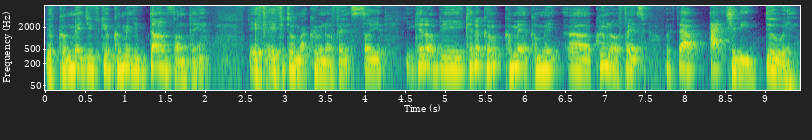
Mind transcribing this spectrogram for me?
You've committed. You've, you've committed. You've done something. If, if you're talking about criminal offense, so you, you cannot be cannot com- commit a commit uh, criminal offense without actually doing.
